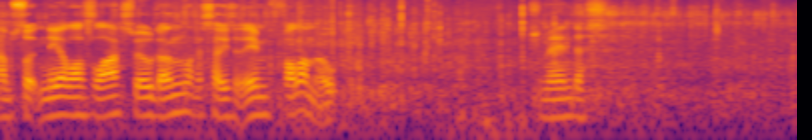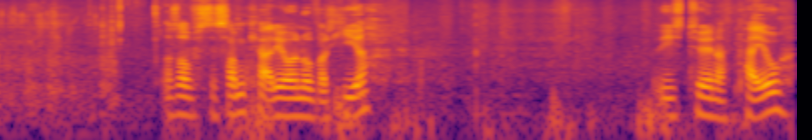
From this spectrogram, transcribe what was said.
Absolute nailers last, well done, look the size of them, full of milk. Tremendous. There's obviously some carry on over here. These two in a pile.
